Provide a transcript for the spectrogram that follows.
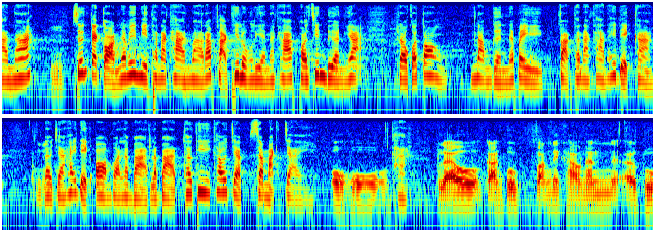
ารนะอืมซึ่งแต่ก่อนเนี่ยไม่มีธนาคารมารับฝากที่โรงเรียนนะคะ พอสิ้นเดือนเนี่ยเราก็ต้องนำเงินเนี่ยไปฝากธนาคารให้เด็กค่ะ เราจะให้เด็กออมวันละบาทละบาทเท่าที่เขาจะสมัครใจโอ้โหค่ะ แล้วการปลูกฝังในคราวนั้นเอ่อครู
